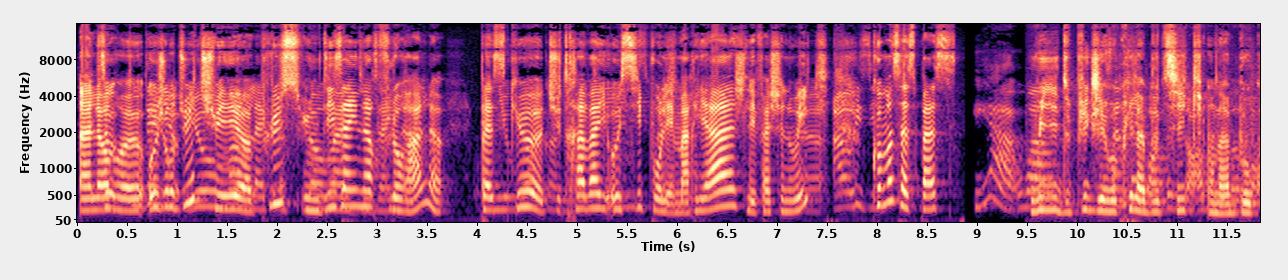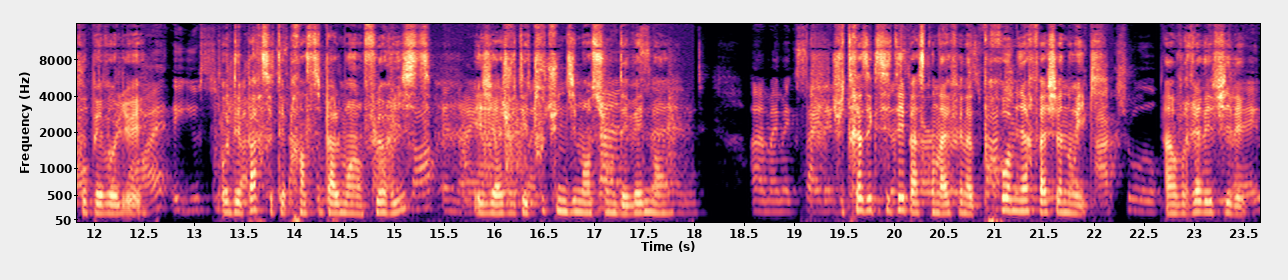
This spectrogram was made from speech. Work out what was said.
Alors euh, aujourd'hui, tu es euh, plus une designer florale parce que tu travailles aussi pour les mariages, les fashion week. Comment ça se passe? Oui, depuis que j'ai repris la boutique, on a beaucoup évolué. Au départ, c'était principalement un fleuriste et j'ai ajouté toute une dimension d'événements. Je suis très excitée parce qu'on a fait notre première Fashion Week, un vrai défilé.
